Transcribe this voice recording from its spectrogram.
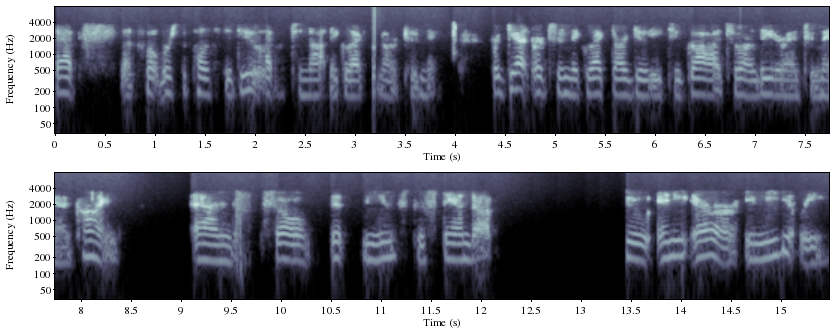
That's that's what we're supposed to do. To not neglect nor to ne- forget or to neglect our duty to God, to our leader, and to mankind. And so it means to stand up to any error immediately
